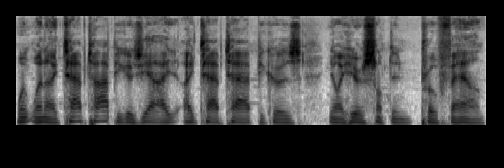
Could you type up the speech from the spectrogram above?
when, when I tap tap, he goes, yeah, I, I tap tap because, you know, I hear something profound.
